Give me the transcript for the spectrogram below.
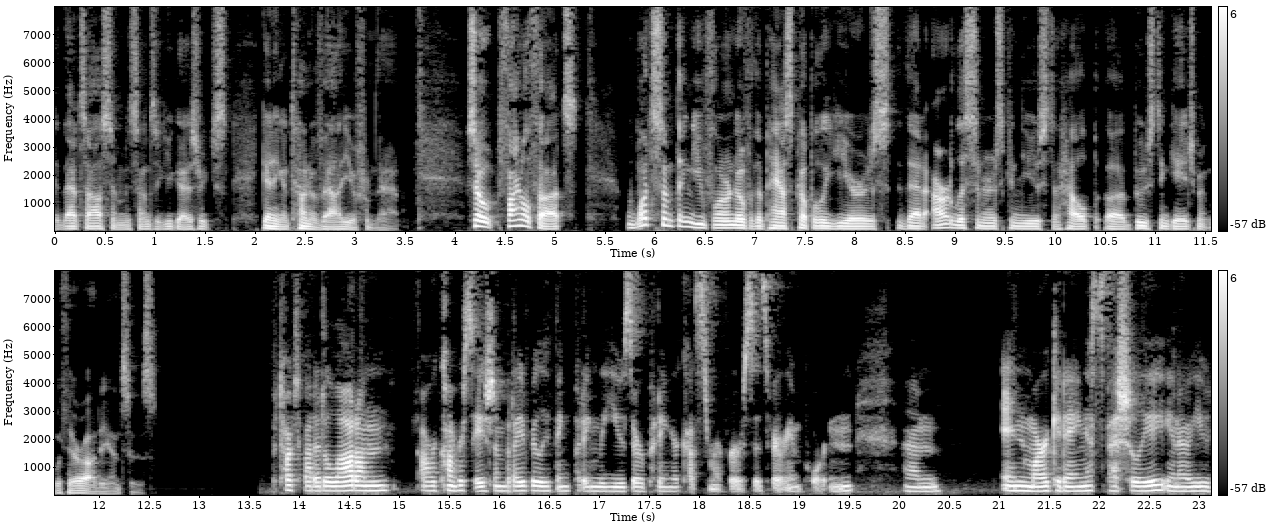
that's awesome. It sounds like you guys are just getting a ton of value from that. So, final thoughts. What's something you've learned over the past couple of years that our listeners can use to help uh, boost engagement with their audiences? We talked about it a lot on our conversation, but I really think putting the user, putting your customer first is very important. Um, in marketing especially you know you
